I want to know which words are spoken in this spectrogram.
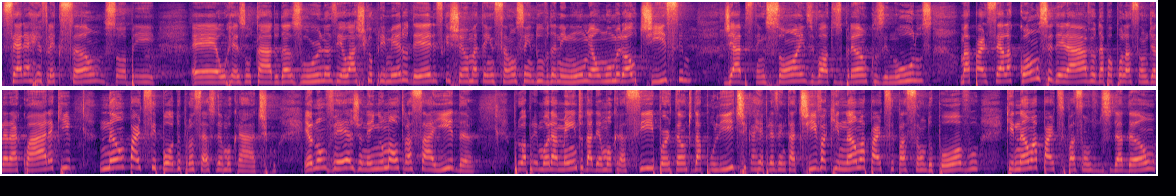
séria reflexão sobre é, o resultado das urnas. E eu acho que o primeiro deles que chama atenção, sem dúvida nenhuma, é um número altíssimo de abstenções, de votos brancos e nulos, uma parcela considerável da população de Araraquara que não participou do processo democrático. Eu não vejo nenhuma outra saída para o aprimoramento da democracia e, portanto, da política representativa, que não a participação do povo, que não a participação do cidadão,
